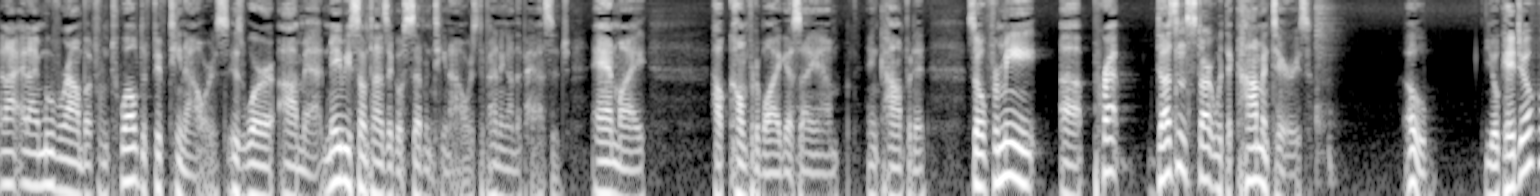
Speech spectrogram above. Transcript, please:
and I and I move around, but from twelve to fifteen hours is where I'm at. Maybe sometimes I go seventeen hours, depending on the passage and my how comfortable I guess I am and confident. So for me, uh, prep doesn't start with the commentaries. Oh, you okay, Joe?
